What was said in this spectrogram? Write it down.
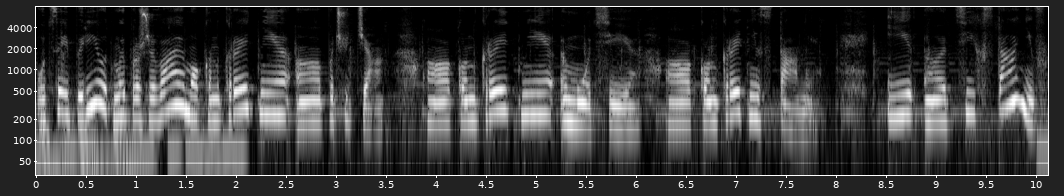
У цей період ми проживаємо конкретні е, почуття, конкретні емоції, конкретні стани. І цих станів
